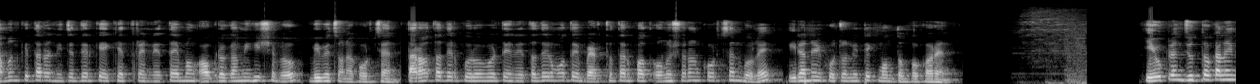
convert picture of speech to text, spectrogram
এমনকি তারা নিজেদেরকে এক্ষেত্রে নেতা এবং অগ্রগামী হিসেবেও বিবেচনা করছেন। তারাও তাদের পূর্ববর্তী নেতাদের মতে ব্যর্থতার পথ অনুসরণ করছেন বলে ইরানের কূটনীতিক মন্তব্য করেন। ইউক্রেন যুদ্ধকালীন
